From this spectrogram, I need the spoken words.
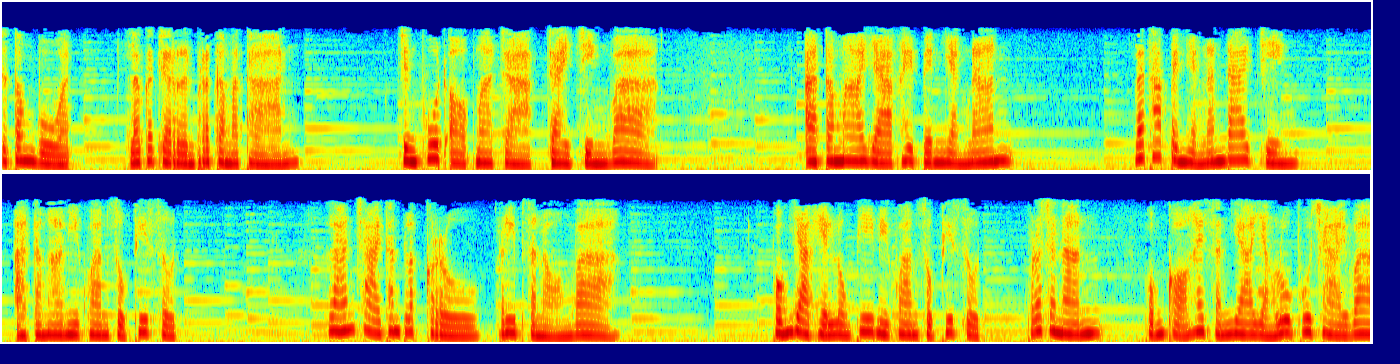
จะต้องบวชแล้วก็เจริญพระกรรมฐาน จึงพูดออกมาจากใจจริงว่า อาตมาอยากให้เป็นอย่างนั้น และถ้าเป็นอย่างนั้นได้จริง อาตมามีความสุขที่สุด ล้านชายท่านพระครูรีบสนองว่า ผมอยากเห็นหลวงพี่มีความสุขที่สุด เพราะฉะนั้น ผมขอให้สัญญาอย่างลูกผู้ชายว่า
